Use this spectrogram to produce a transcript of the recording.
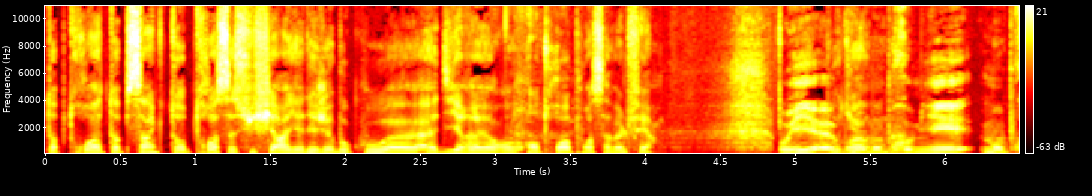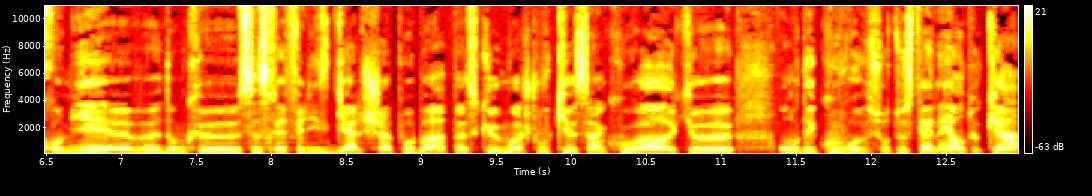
Top 3, top 5, top 3, ça suffira, il y a déjà beaucoup à dire et en, en 3 points ça va le faire. Oui, euh, moi mon premier, mon premier, euh, donc euh, ce serait Félix Gall, chapeau bas, parce que moi je trouve que c'est un coureur que on découvre surtout cette année en tout cas,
